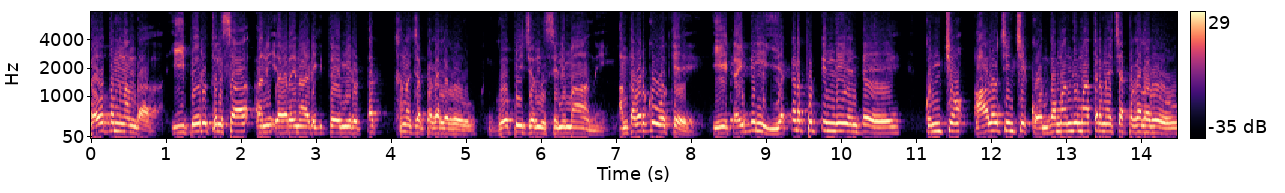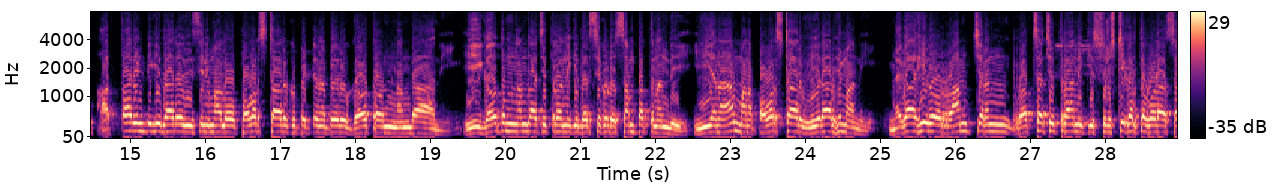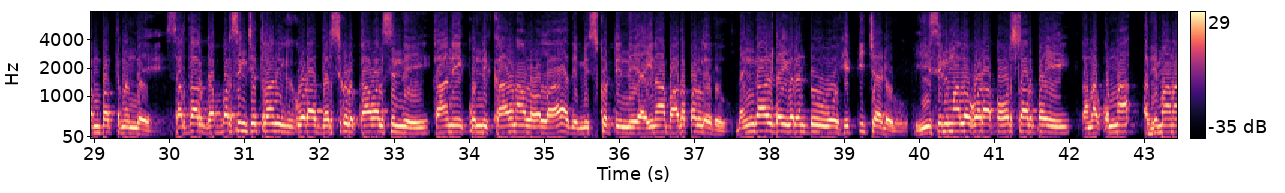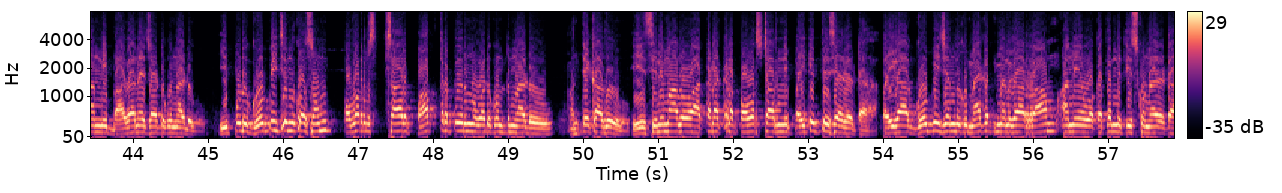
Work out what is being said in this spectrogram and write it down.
గౌతమ్ నంద ఈ పేరు తెలుసా అని ఎవరైనా అడిగితే మీరు టక్కన చెప్పగలరు. గోపీచంద్ సినిమా అని. అంతవరకు ఓకే. ఈ టైటిల్ ఎక్కడ పుట్టింది అంటే కొంచెం ఆలోచించి కొంతమంది మాత్రమే చెప్పగలరు. అత్తారింటికి దారేది సినిమాలో పవర్ స్టార్కు పెట్టిన పేరు గౌతమ్ నందా అని. ఈ గౌతమ్ నందా చిత్రానికి దర్శకుడు సంపత్ నంది. ఈయన మన పవర్ స్టార్ వీరాభిమాని. మెగా హీరో రామ్ చరణ్ రత్స చిత్రానికి సృష్టికర్త కూడా సంపత్ నందే. సర్దార్ గబ్బర్ సింగ్ చిత్రానికి కూడా దర్శకుడు కావాల్సింది. కానీ కొన్ని కారణాల వల్ల అది మిస్ కొట్టింది అయినా బాధపడలేదు. బెంగాల్ టైగర్ అంటూ ఓ హిట్ ఇచ్చాడు. ఈ సినిమాలో కూడా పవర్ స్టార్ పై తనకున్న అభిమానాన్ని బాగానే చాటుకున్నాడు. ఇప్పుడు గోపీచంద్ కోసం పవర్ స్టార్ పాత్ర పేరును వాడుకుంటున్నాడు. అంతేకాదు ఈ సినిమాలో అక్కడక్కడ పవర్ స్టార్ని పైకెత్తేశాడట. పైగా గోపీచంద్కు మేకప్ మెన్గా రామ్ అనే ఒక అతన్ని తీసుకున్నాడట.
